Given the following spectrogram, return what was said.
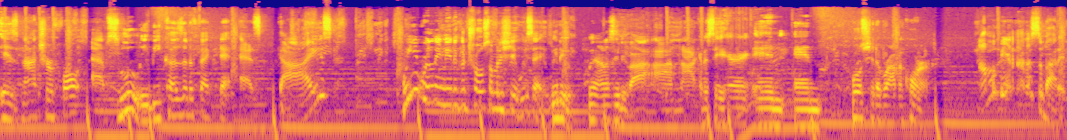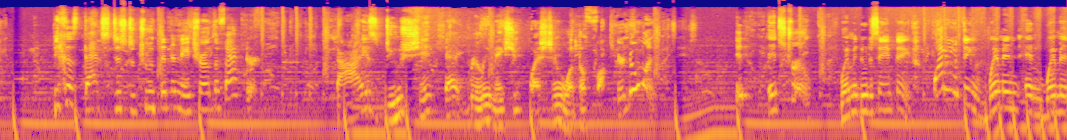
is not your fault? Absolutely, because of the fact that as guys, we really need to control some of the shit we say. We do. We honestly do. I, am not gonna sit here and and bullshit around the corner. I'm gonna be honest about it because that's just the truth and the nature of the factor. Guys do shit that really makes you question what the fuck they're doing. It, it's true. Women do the same thing. Why do you think women and women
